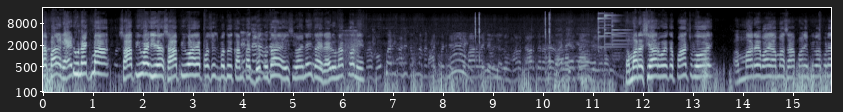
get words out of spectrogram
એ ભાઈ રાયડું નાખમાં. ચા પીવાય છે સાપ પીવાય છે પછી જ બધું કામકાજ ભેગું થાય એ સિવાય નહીં થાય રાયડું નાખતો ને તમારે શિયાર હોય કે પાંચ હોય અમારે ભાઈ આમાં ચા પાણી પીવા પડે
